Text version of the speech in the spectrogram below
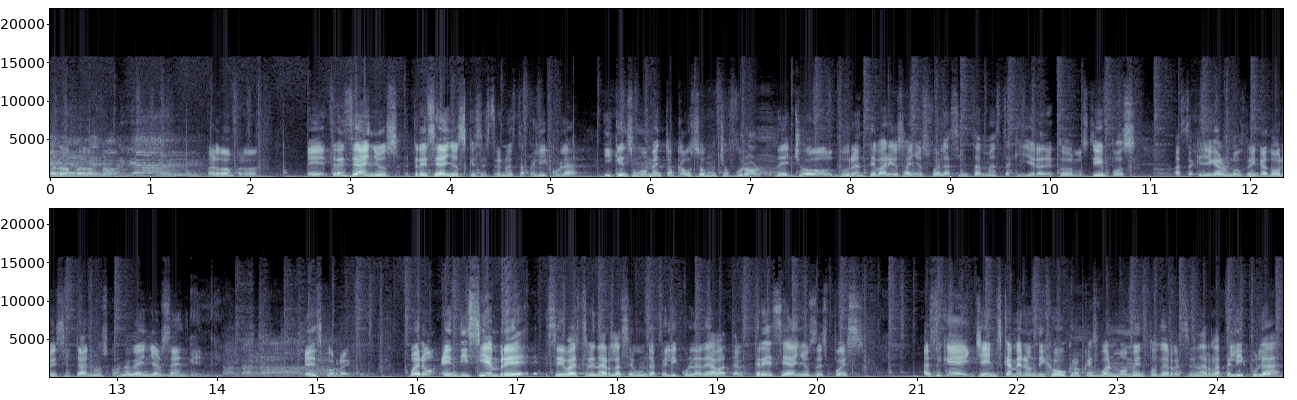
perdón, perdón, perdón. Perdón, perdón. Eh, 13 años, 13 años que se estrenó esta película y que en su momento causó mucho furor. De hecho, durante varios años fue la cinta más taquillera de todos los tiempos, hasta que llegaron los Vengadores y Thanos con Avengers Endgame. Es correcto. Bueno, en diciembre se va a estrenar la segunda película de Avatar, 13 años después. Así que James Cameron dijo, creo que es buen momento de reestrenar la película.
